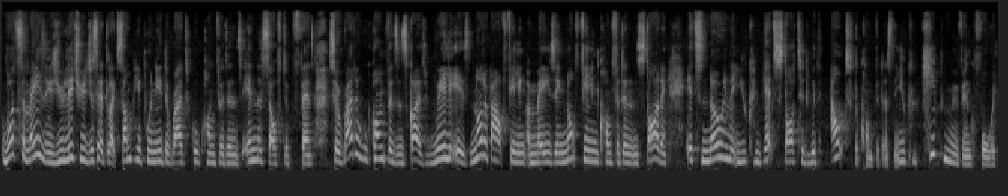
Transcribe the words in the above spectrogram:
what's amazing is you literally just said like some people need the radical confidence in the self-defense. So radical confidence guys really is not about feeling amazing not feeling confident and starting. It's knowing that you can get started without the confidence that you can keep moving forward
